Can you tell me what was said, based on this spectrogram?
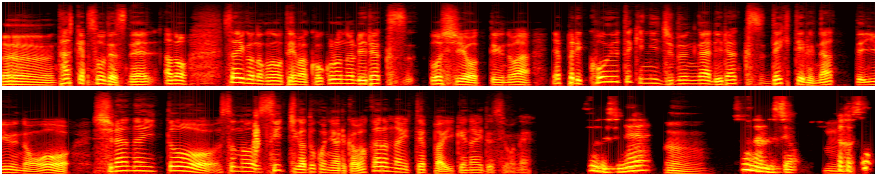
うん、確かにそうですね。あの、最後のこのテーマ、心のリラックスをしようっていうのは、やっぱりこういう時に自分がリラックスできてるなっていうのを知らないと、そのスイッチがどこにあるかわからないとやっぱいけないですよね。そうですね。うん。そうなんですよ。うんだからそ、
